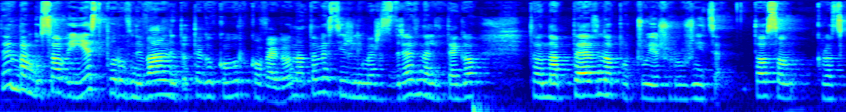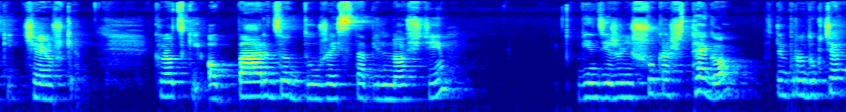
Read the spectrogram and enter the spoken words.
Ten bambusowy jest porównywalny do tego korkowego, natomiast jeżeli masz z drewna litego, to na pewno poczujesz różnicę. To są klocki ciężkie. Klocki o bardzo dużej stabilności, więc jeżeli szukasz tego tym produkcie,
